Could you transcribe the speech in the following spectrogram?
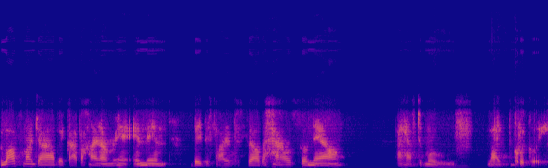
lost my job. I got behind on rent, and then they decided to sell the house. So now I have to move like quickly,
